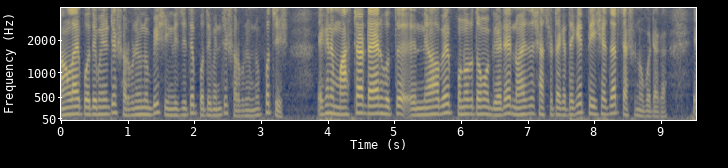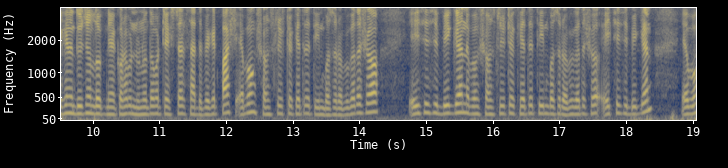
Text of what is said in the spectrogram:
বাংলায় প্রতি মিনিটে সর্বনিম্ন বিশ, ইংরেজিতে প্রতি মিনিটে সর্বনিম্ন পঁচিশ। এখানে মাস্টার ডায়ার হতে, নেওয়া হবে পনেরোতম গ্রেডে নয় হাজার সাতশো টাকা থেকে তেইশ হাজার চারশো নব্বই টাকা। এখানে দুজন লোক নিয়োগ করা হবে, ন্যূনতম টেক্সটাইল সার্টিফিকেট পাস এবং সংশ্লিষ্ট ক্ষেত্রে তিন বছর অভিজ্ঞতা সহ এইচএসসি বিজ্ঞান এবং সংশ্লিষ্ট ক্ষেত্রে তিন বছর অভিজ্ঞতা সহ এইচএসি বিজ্ঞান এবং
